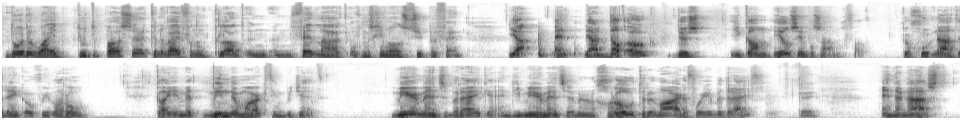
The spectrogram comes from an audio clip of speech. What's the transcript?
door de White toe te passen. Kunnen wij van een klant een, een fan maken of misschien wel een superfan. Ja, en ja, dat ook. Dus je kan heel simpel samengevat, door goed na te denken over je waarom, kan je met minder marketingbudget meer mensen bereiken. En die meer mensen hebben een grotere waarde voor je bedrijf. Oké. En daarnaast,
